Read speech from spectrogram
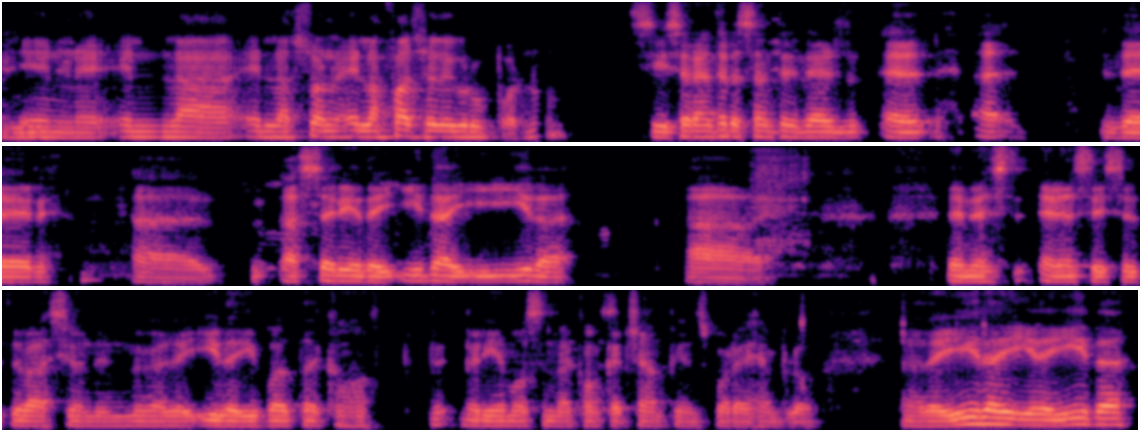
en, en, la, en, la zona, en la fase de grupos, ¿no? Sí, será interesante ver, eh, eh, ver uh, la serie de ida y ida uh, en, es, en esta situación, en lugar de ida y vuelta, como veríamos en la Conca Champions, por ejemplo. Uh, de ida y de ida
